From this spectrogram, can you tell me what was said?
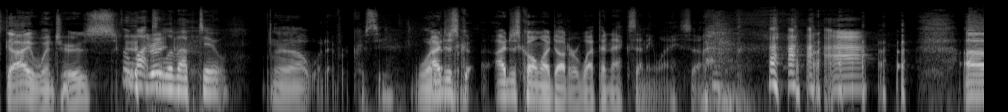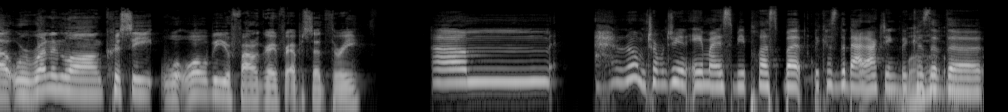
skywinters It's a lot to live up to. oh whatever chrissy I just I just call my daughter Weapon X anyway. So Uh, we're running long. Chrissy, wh- what will be your final grade for episode three? Um, I don't know. I'm torn between an A minus and B plus, but because of the bad acting, because of the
